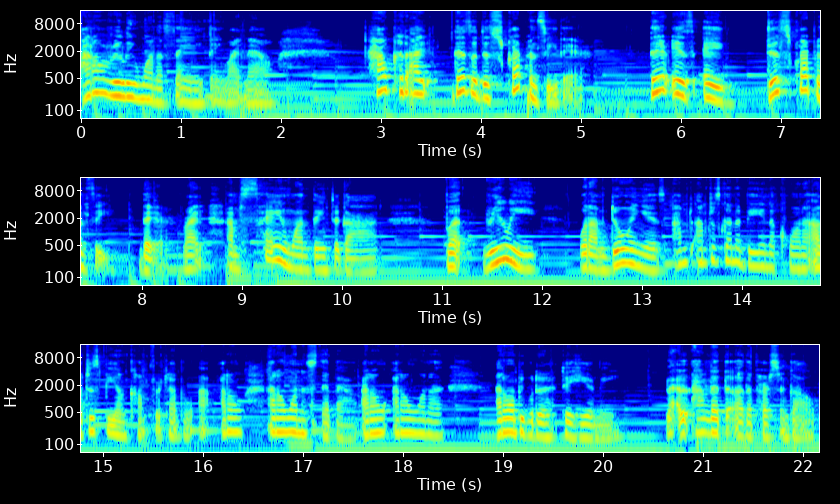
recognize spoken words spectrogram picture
I don't really want to say anything right now. How could I there's a discrepancy there. There is a discrepancy there, right? I'm saying one thing to God, but really what I'm doing is I'm, I'm just gonna be in the corner. I'll just be uncomfortable. I, I don't I don't want to step out. I don't I don't want to I don't want people to, to hear me. I'll let the other person go.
